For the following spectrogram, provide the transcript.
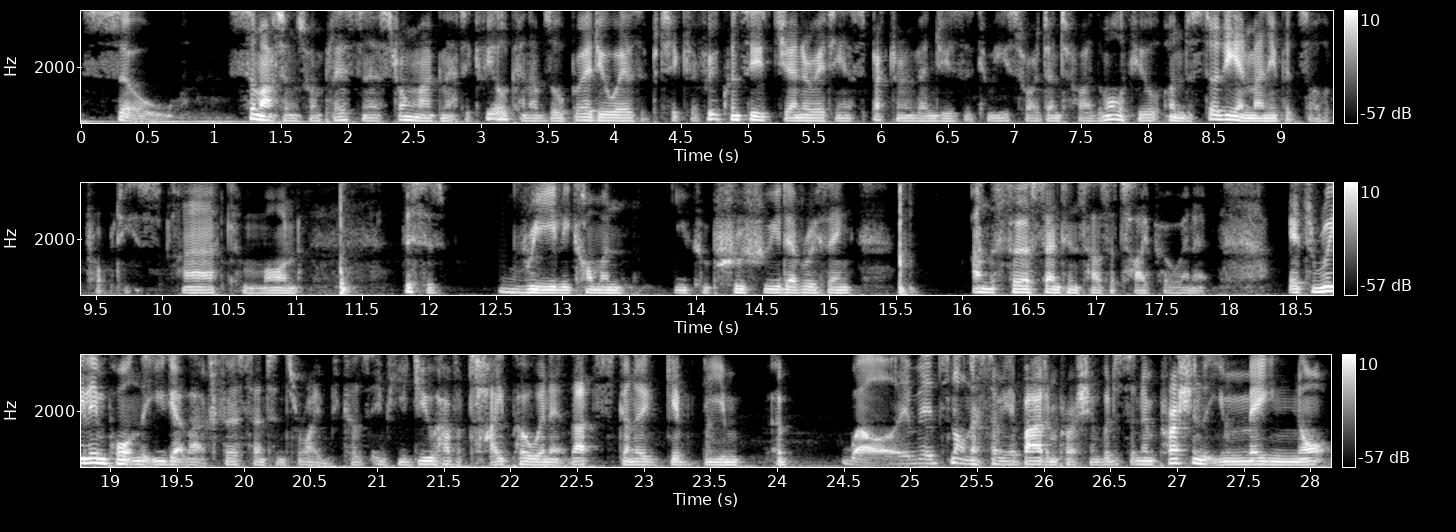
So, Some atoms, when placed in a strong magnetic field, can absorb radio waves at particular frequencies, generating a spectrum of energies that can be used to identify the molecule under study and many of its other properties. Ah, come on. This is really common. You can proofread everything, and the first sentence has a typo in it. It's really important that you get that first sentence right because if you do have a typo in it, that's going to give the a, well, it's not necessarily a bad impression, but it's an impression that you may not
